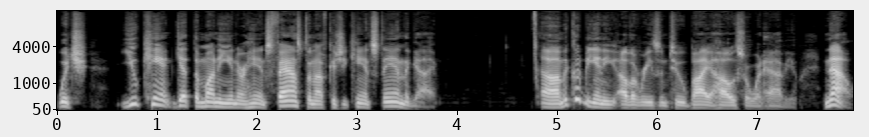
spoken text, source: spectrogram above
which you can't get the money in her hands fast enough because you can't stand the guy. Um, it could be any other reason to buy a house or what have you. Now,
